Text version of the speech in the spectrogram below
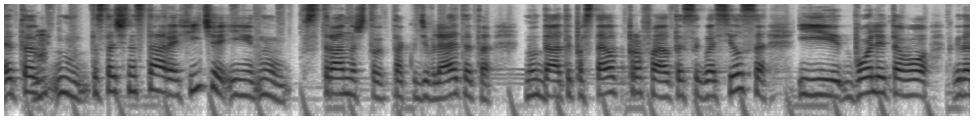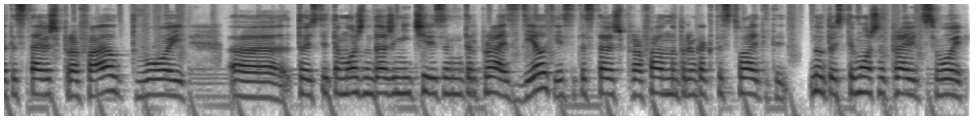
Это mm-hmm. достаточно старая фича, и, ну, странно, что так удивляет это. Ну да, ты поставил профайл, ты согласился, и более того, когда ты ставишь профайл, твой, э, то есть это можно даже не через через Enterprise сделать, если ты ставишь профайл, например, как TestFlight, это, ну, то есть ты можешь отправить свой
